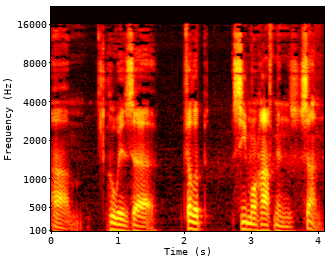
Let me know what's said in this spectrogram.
um, who is uh, Philip Seymour Hoffman's son.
